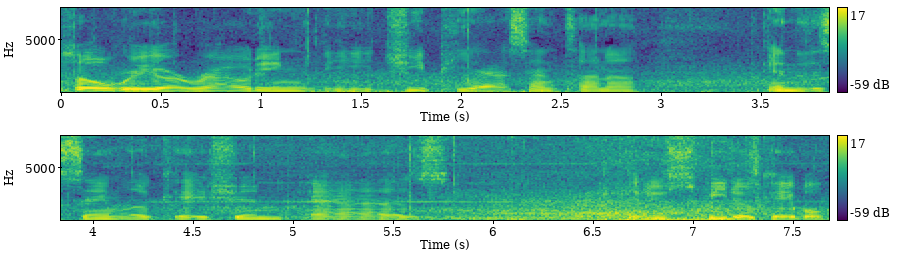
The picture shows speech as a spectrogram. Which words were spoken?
So we are routing the GPS antenna into the same location as the new speedo cable.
